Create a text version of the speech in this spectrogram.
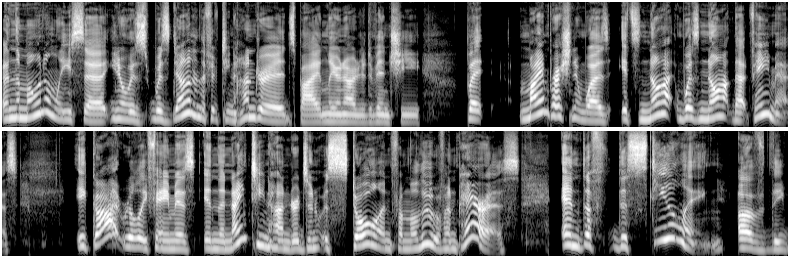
And the Mona Lisa, you know, was was done in the 1500s by Leonardo da Vinci, but my impression was it's not was not that famous. It got really famous in the 1900s and it was stolen from the Louvre in Paris. And the the stealing of the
